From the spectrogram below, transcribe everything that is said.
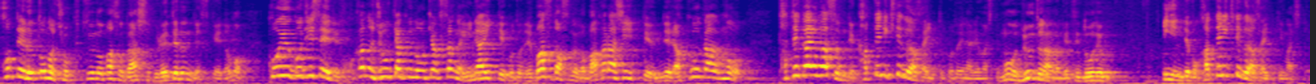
ホテルとの直通のバスを出してくれてるんですけれどもこういうご時世で他の乗客のお客さんがいないっていうことでバス出すのが馬鹿らしいっていうんで落語家がもう建て替えますんで勝手に来てくださいってことになりましてもうルートなんか別にどうでもいいんでもう勝手に来てくださいって言いまして。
